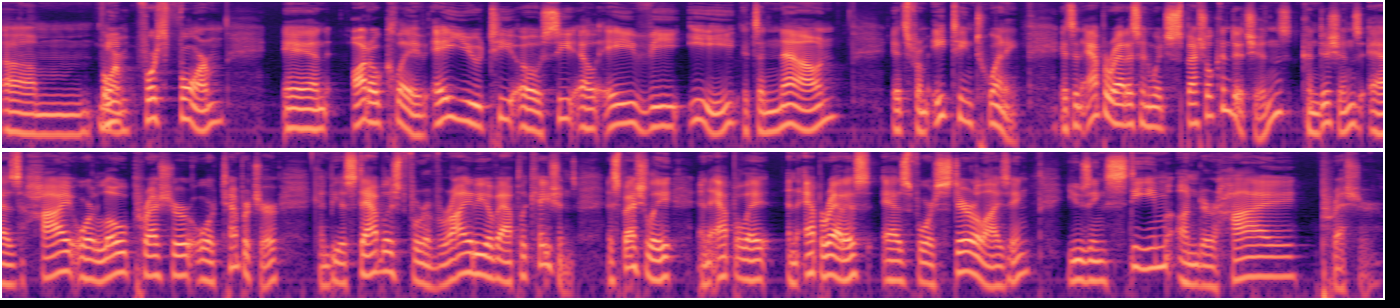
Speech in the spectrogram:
um, Form. me- first form. And autoclave, A U T O C L A V E. It's a noun. It's from 1820. It's an apparatus in which special conditions, conditions as high or low pressure or temperature, can be established for a variety of applications, especially an, an apparatus as for sterilizing using steam under high pressure.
